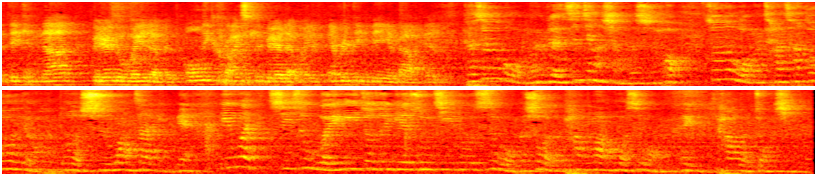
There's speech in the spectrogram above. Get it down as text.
that they cannot bear the weight of. And only Christ can bear that weight of everything being about Him. 可是如果我们人是这样想的时候，就是我们常常都会有很多的失望在里面，因为其实唯一就是耶稣基督是我们所有的盼望，或者是我们可以以他为中心的。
